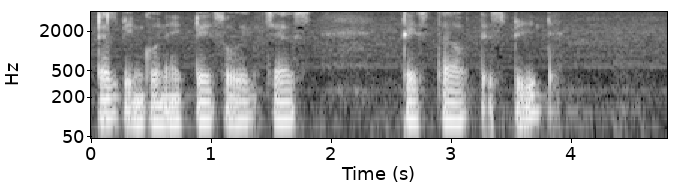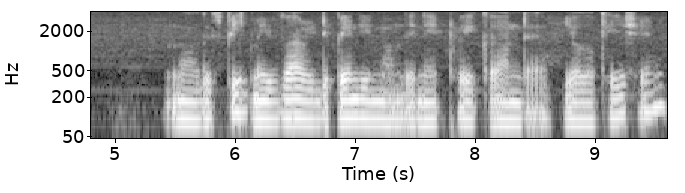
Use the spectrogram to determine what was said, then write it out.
it has been connected so let's just test out the speed. Now the speed may vary depending on the network and uh, your location.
